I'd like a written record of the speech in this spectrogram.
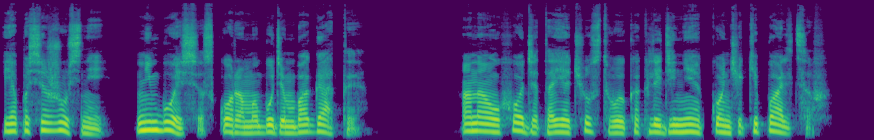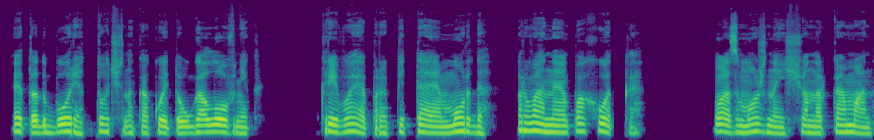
Я посижу с ней. Не бойся, скоро мы будем богаты. Она уходит, а я чувствую, как леденеют кончики пальцев. Этот Боря точно какой-то уголовник. Кривая пропитая морда, рваная походка. Возможно, еще наркоман.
